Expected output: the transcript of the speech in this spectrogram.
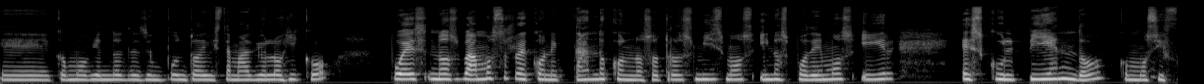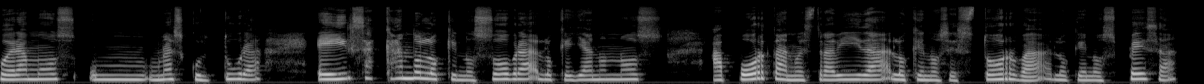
eh, como viendo desde un punto de vista más biológico, pues nos vamos reconectando con nosotros mismos y nos podemos ir esculpiendo como si fuéramos una escultura e ir sacando lo que nos sobra, lo que ya no nos aporta a nuestra vida, lo que nos estorba, lo que nos pesa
